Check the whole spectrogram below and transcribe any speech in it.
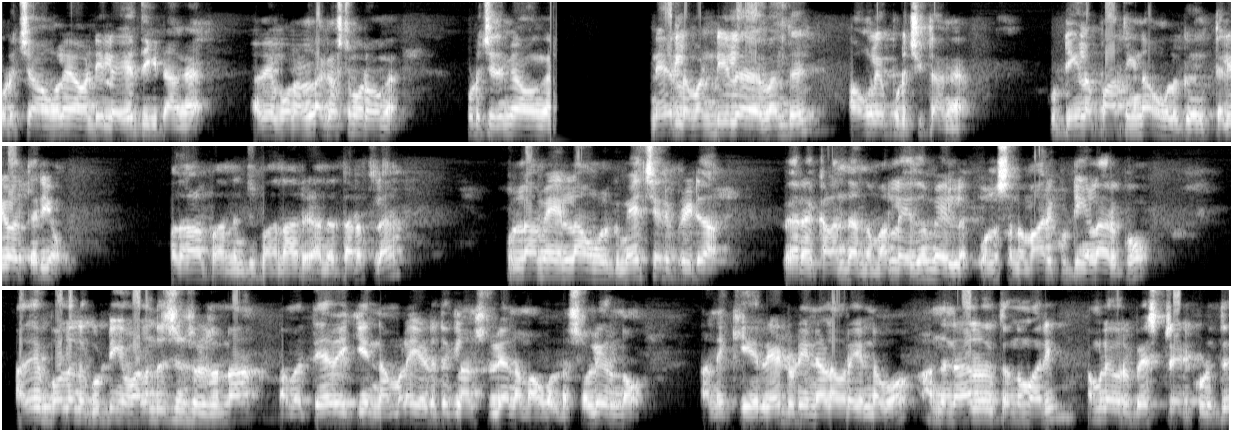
பிடிச்சி அவங்களே வண்டியில் ஏற்றிக்கிட்டாங்க அதே போல் நல்லா கஸ்டமர் அவங்க. பிடிச்சதுமே அவங்க. நேரில் வண்டியில் வந்து அவங்களே பிடிச்சிட்டாங்க குட்டிங்களை பார்த்தீங்கன்னா உங்களுக்கு தெளிவாக தெரியும். பதினாலு பதினஞ்சு பதினாறு அந்த தரத்தில் ஃபுல்லாமே எல்லாம் உங்களுக்கு மேச்சேரி பிரீடு தான். வேற கலந்து அந்த மாதிரிலாம் எதுவுமே இல்லை. ஒன்று சொன்ன மாதிரி குட்டிங்கெல்லாம் இருக்கும். அதே போல் இந்த குட்டிங்க வளர்ந்துச்சுன்னு சொல்லி சொன்னால் நம்ம தேவைக்கு நம்மளே எடுத்துக்கலாம்னு சொல்லி நம்ம அவங்கள்ட்ட சொல்லியிருந்தோம். அன்னைக்கு ரேட்டுடைய நிலவரம் என்னவோ அந்த நிலவரத்துக்கு தகுந்த மாதிரி நம்மளே ஒரு பெஸ்ட் ரேட் கொடுத்து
